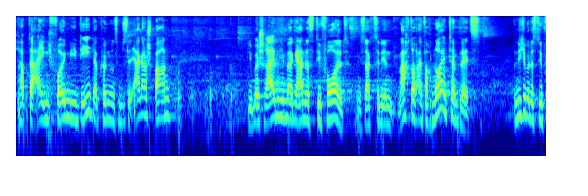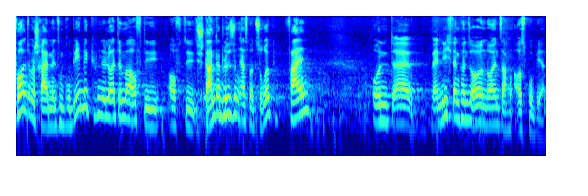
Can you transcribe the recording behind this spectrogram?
ich habe da eigentlich folgende Idee, da können wir uns ein bisschen Ärger sparen. Die überschreiben immer gerne das Default. Ich sage zu denen, mach doch einfach neue Templates. Und nicht immer das Default überschreiben. Wenn es ein Problem gibt, können die Leute immer auf die, auf die Standardlösung erstmal zurückfallen. Und äh, wenn nicht, dann können sie eure neuen Sachen ausprobieren.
